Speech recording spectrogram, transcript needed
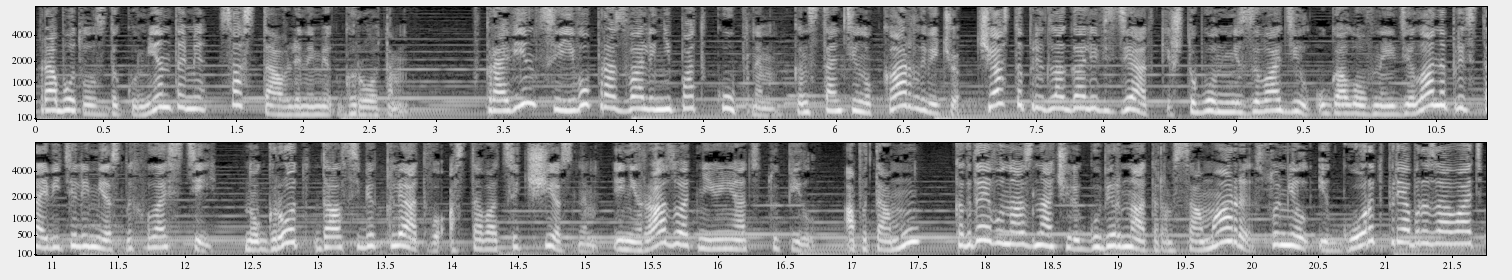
работал с документами, составленными Гротом провинции его прозвали неподкупным. Константину Карловичу часто предлагали взятки, чтобы он не заводил уголовные дела на представителей местных властей. Но Грот дал себе клятву оставаться честным и ни разу от нее не отступил. А потому, когда его назначили губернатором Самары, сумел и город преобразовать,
